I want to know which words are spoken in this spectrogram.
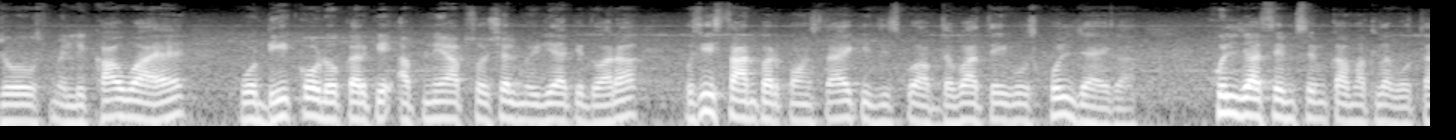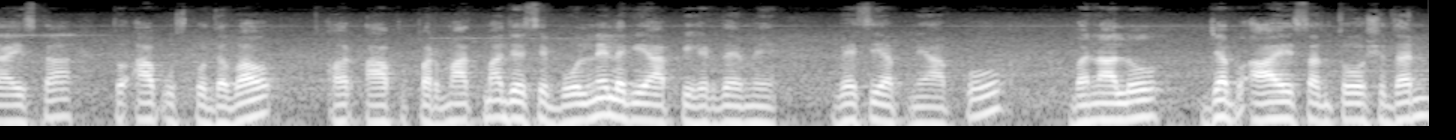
जो उसमें लिखा हुआ है वो डी कोड होकर के अपने आप सोशल मीडिया के द्वारा उसी स्थान पर पहुँचता है कि जिसको आप दबाते ही वो खुल जाएगा। खुल जा सिम सिम का मतलब होता है इसका तो आप उसको दबाओ और आप परमात्मा जैसे बोलने लगे आपके हृदय में, वैसे अपने आप को बना लो। जब आए संतोष धन,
